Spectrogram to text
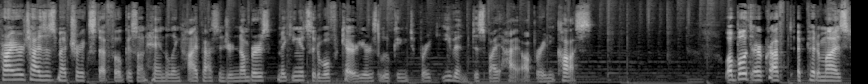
prioritizes metrics that focus on handling high passenger numbers, making it suitable for carriers looking to break even despite high operating costs. While both aircraft epitomized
